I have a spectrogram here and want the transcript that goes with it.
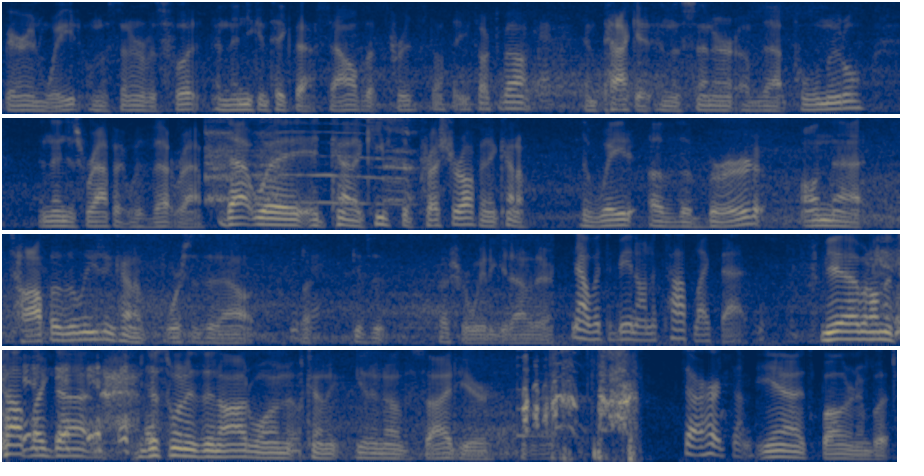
bearing weight on the center of his foot. And then you can take that salve, that Prid stuff that you talked about Okay. and pack it in the center of that pool noodle and then just wrap it with vet wrap. That way it kind of keeps the pressure off and it kind of, the weight of the bird on that top of the lesion kind of forces it out, Okay. gives it pressure way to get out of there. Now with it being on the top like that. Yeah, but on the top like that, this one is an odd one, kind of getting out the side here. So it hurts him. Yeah, it's bothering him, but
